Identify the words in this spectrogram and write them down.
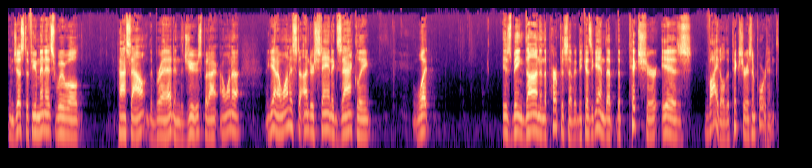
In just a few minutes, we will pass out the bread and the juice, but I, I want to, again, I want us to understand exactly what is being done and the purpose of it because, again, the, the picture is vital, the picture is important.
